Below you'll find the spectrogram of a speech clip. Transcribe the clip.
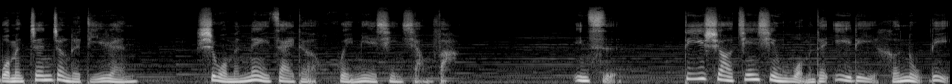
我们真正的敌人是我们内在的毁灭性想法。因此，第一是要坚信我们的毅力和努力，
